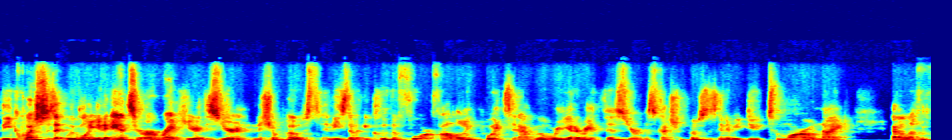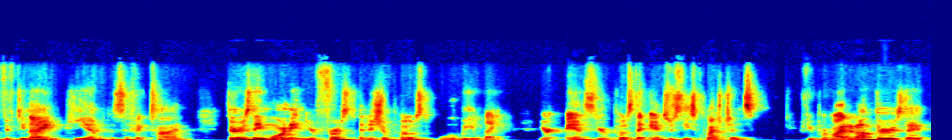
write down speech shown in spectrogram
the questions that we want you to answer are right here. This is your initial post. It needs to include the four following points. And I will reiterate this, your discussion post is gonna be due tomorrow night at 11.59 p.m. Pacific time. Thursday morning, your first initial post will be late. Your answer, your post that answers these questions, if you provide it on Thursday,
